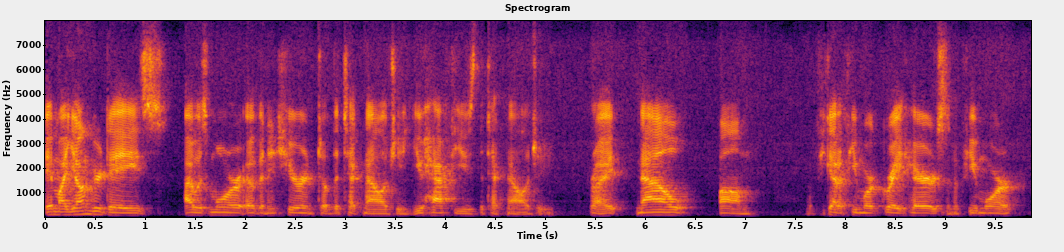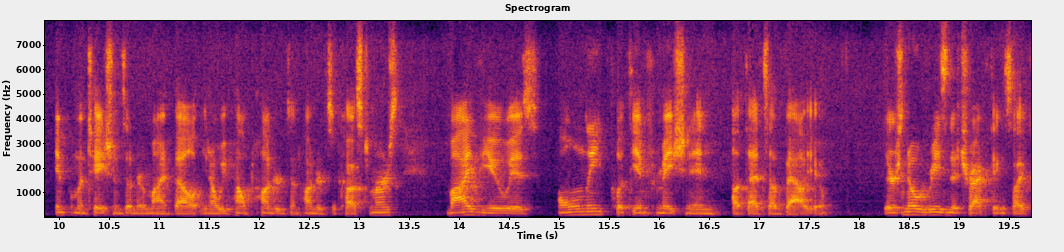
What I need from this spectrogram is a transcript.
in my younger days, I was more of an adherent of the technology. You have to use the technology, right? Now, um, if you got a few more gray hairs and a few more implementations under my belt. You know, we've helped hundreds and hundreds of customers. My view is only put the information in uh, that's of value. There's no reason to track things like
